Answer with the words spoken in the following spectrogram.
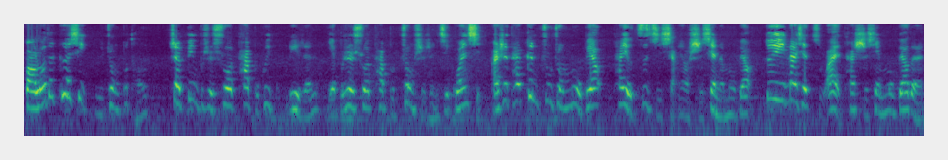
保罗的个性与众不同，这并不是说他不会鼓励人，也不是说他不重视人际关系，而是他更注重目标。他有自己想要实现的目标。对于那些阻碍他实现目标的人，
